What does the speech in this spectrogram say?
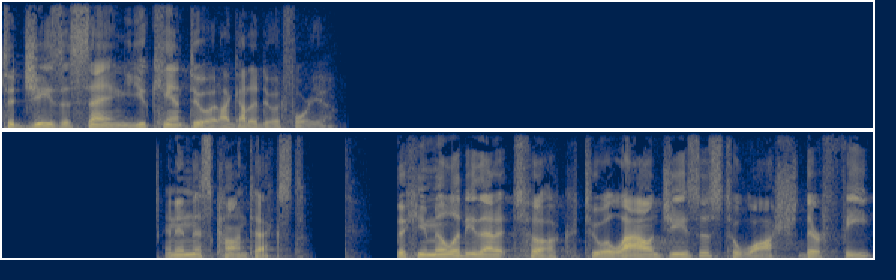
to Jesus saying, You can't do it, I got to do it for you. And in this context, the humility that it took to allow Jesus to wash their feet,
